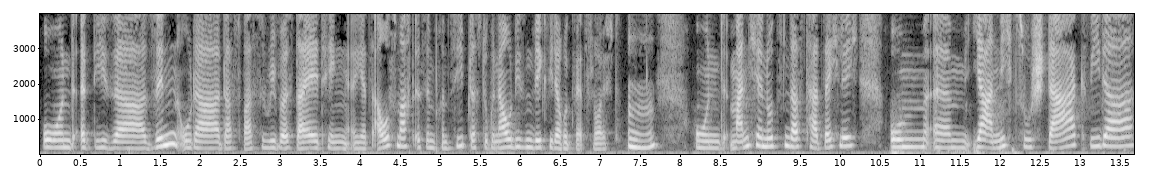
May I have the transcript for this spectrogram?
Und äh, dieser Sinn oder das, was Reverse Dieting äh, jetzt ausmacht, ist im Prinzip, dass du genau diesen Weg wieder rückwärts läufst. Und manche nutzen das tatsächlich, um ähm, ja nicht zu stark wieder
